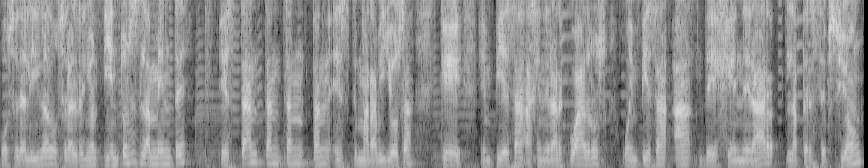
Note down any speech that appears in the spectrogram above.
o será el hígado o será el riñón? Y entonces la mente es tan, tan, tan, tan este, maravillosa que empieza a generar cuadros o empieza a degenerar la percepción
